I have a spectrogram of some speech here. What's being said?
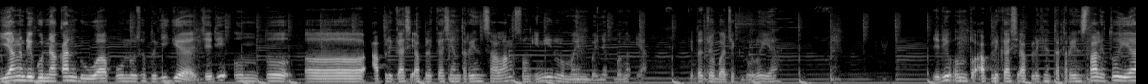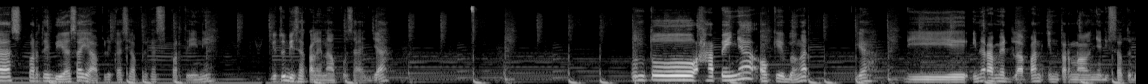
Yang digunakan 21 GB. Jadi untuk eh, aplikasi-aplikasi uh, yang terinstall langsung ini lumayan banyak banget ya. Kita coba cek dulu ya. Jadi untuk aplikasi-aplikasi yang terinstall itu ya seperti biasa ya aplikasi-aplikasi seperti ini itu bisa kalian hapus saja. Untuk HP-nya oke okay banget. Ya di ini RAM 8 internalnya di 128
